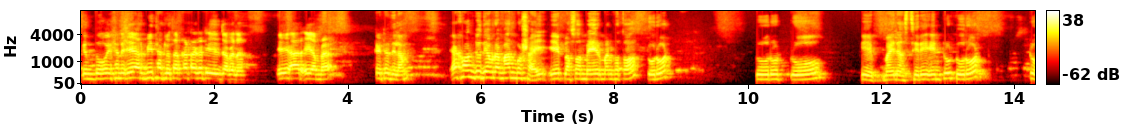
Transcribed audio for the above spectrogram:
কিন্তু এখানে এ আর বি থাকলে তো আর কাটাকাটি যাবে না। এ আর এ আমরা কেটে দিলাম। এখন যদি আমরা মান বসাই এ প্লাস ওয়ান বাই এর মান কত? Two root two root two cube minus three into two root two.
